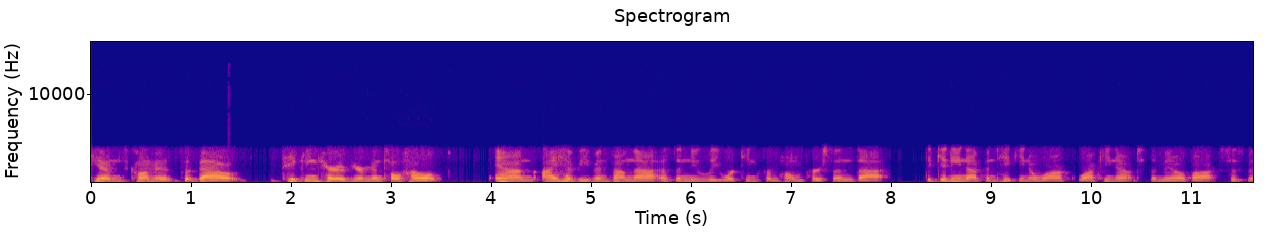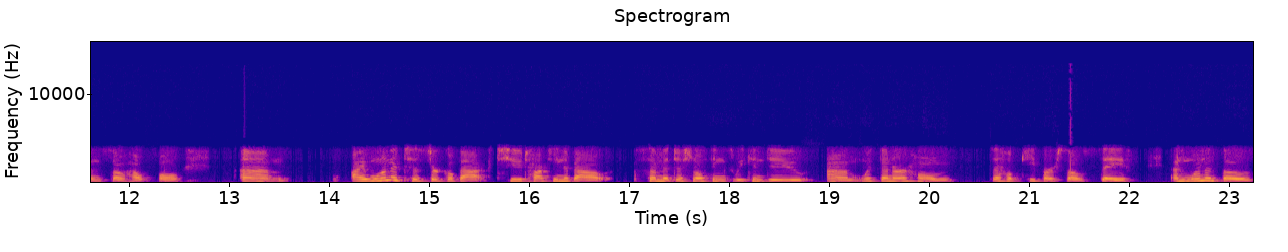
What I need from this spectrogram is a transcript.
Kim's comments about taking care of your mental health. And I have even found that as a newly working from home person that the getting up and taking a walk, walking out to the mailbox has been so helpful. Um, I wanted to circle back to talking about some additional things we can do um, within our home to help keep ourselves safe. And one of those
